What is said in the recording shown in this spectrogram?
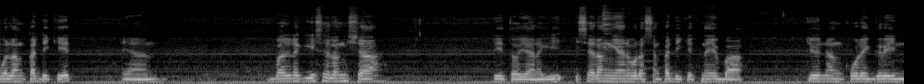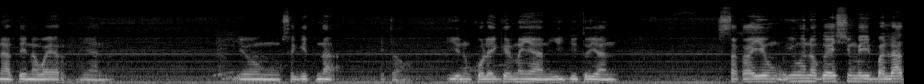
walang kadikit. Ayan. Bali nag-iisa lang siya. Dito yan nag-iisa lang yan wala siyang kadikit na iba. Yun ang kulay green natin na wire ayan. Yung sa gitna ito. Yun ang kulay green na yan dito yan. Saka yung yung ano guys yung may balat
